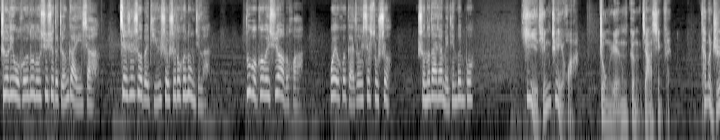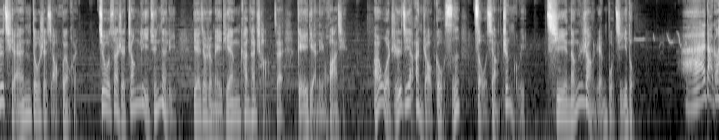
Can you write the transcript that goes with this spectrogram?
这里我会陆陆续续的整改一下，健身设备、体育设施都会弄进来。如果各位需要的话，我也会改造一些宿舍，省得大家每天奔波。”一听这话，众人更加兴奋。他们之前都是小混混，就算是张立军那里，也就是每天看看场子，给点零花钱。而我直接按照构思走向正规，岂能让人不激动？哎，大哥，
